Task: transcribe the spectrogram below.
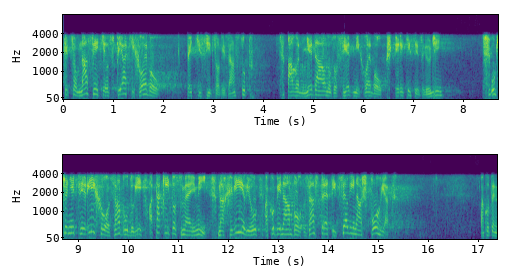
keď som nasítil z piatich chlebov 5 tisícový zástup, ale nedávno zo 7 chlebov 4 tisíc ľudí? Učeníci rýchlo zabudli, a takýto sme aj my, na chvíľu, ako by nám bol zastretý celý náš pohľad. ako ten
